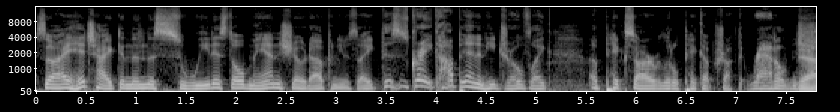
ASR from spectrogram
So I hitchhiked, and then the sweetest old man showed up, and he was like, "This is great, hop in." And he drove like a Pixar little pickup truck that rattled and Yeah.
